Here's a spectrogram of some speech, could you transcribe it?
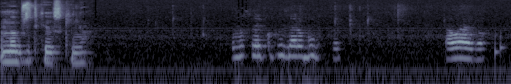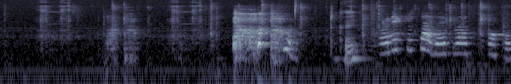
On ma brzydkiego skina. Bo sobie kupił za robótkę. Całego. Czekaj. Ale nie przesadzaj, jest nawet spoko.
